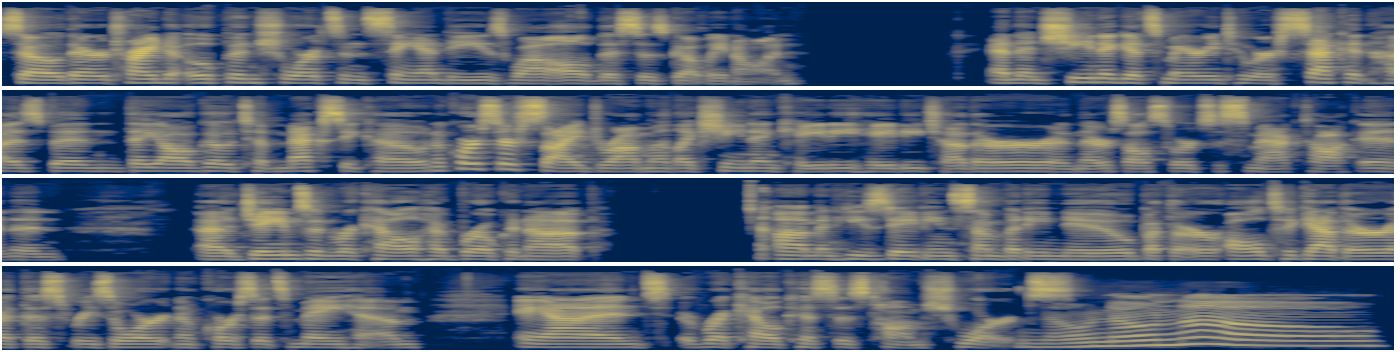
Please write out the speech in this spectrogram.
So they're trying to open Schwartz and Sandy's while all this is going on. And then Scheana gets married to her second husband. They all go to Mexico. And of course, there's side drama like Scheana and Katie hate each other, and there's all sorts of smack talking. And uh, James and Raquel have broken up. Um, and he's dating somebody new, but they're all together at this resort. And of course, it's mayhem. And Raquel kisses Tom Schwartz. No, no, no.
